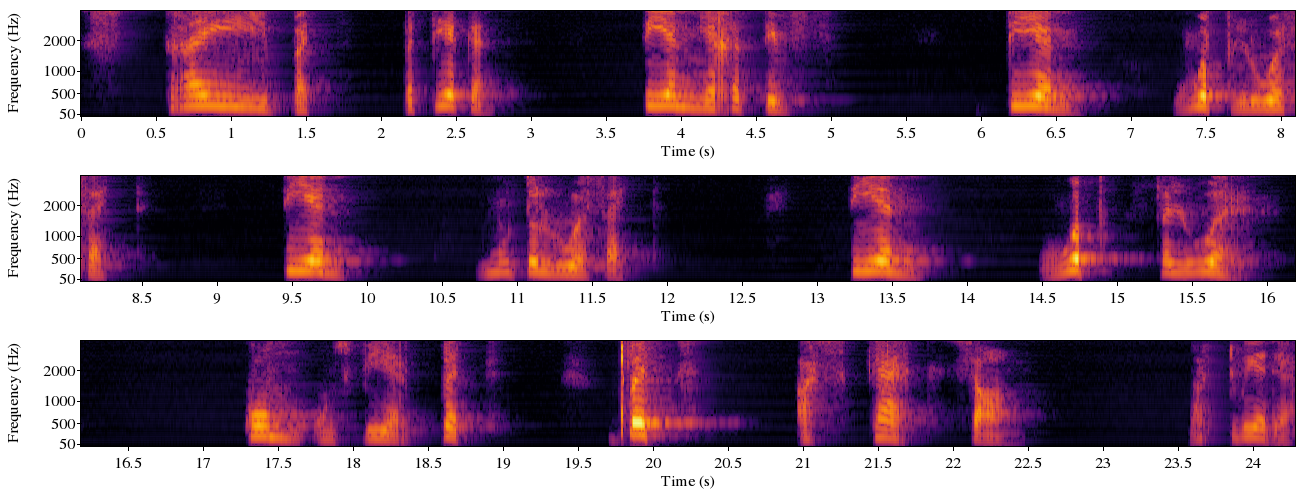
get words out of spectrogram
stry bid? Beteken teen negatief, teen hooploosheid, teen moedeloosheid, teen hoop verloor. Kom ons weer bid. Bid as kerk saam. Maar tweede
